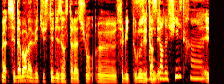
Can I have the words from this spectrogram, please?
Bah, c'est d'abord la vétusté des installations. Euh, celui de Toulouse est, un des histoire de filtre. Euh...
